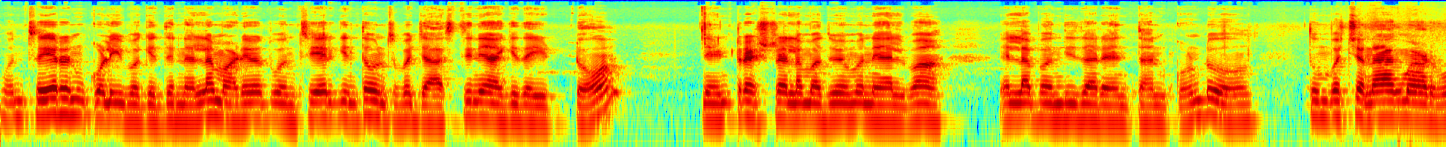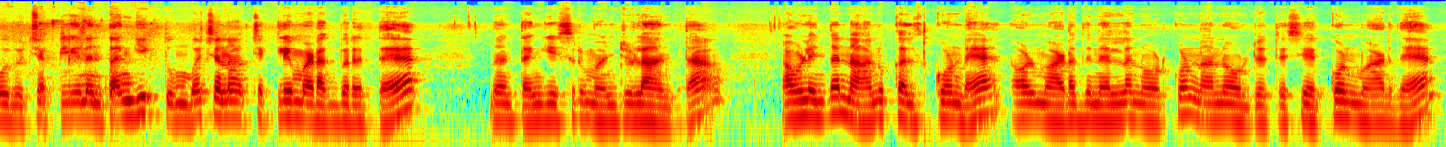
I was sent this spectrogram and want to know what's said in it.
ಒಂದು ಸೇರ್ ಅಂದ್ಕೊಳ್ಳಿ ಇವಾಗ ಇದನ್ನೆಲ್ಲ ಮಾಡಿರೋದು ಒಂದು ಸೇರಿಗಿಂತ ಒಂದು ಸ್ವಲ್ಪ ಜಾಸ್ತಿನೇ ಆಗಿದೆ ಹಿಟ್ಟು. ನೆಂಟರಷ್ಟರೆಲ್ಲ ಮದುವೆ ಮನೆ ಅಲ್ವಾ? ಎಲ್ಲ ಬಂದಿದ್ದಾರೆ ಅಂತ ಅಂದ್ಕೊಂಡು ತುಂಬ ಚೆನ್ನಾಗಿ ಮಾಡ್ಬೋದು ಚಕ್ಲಿ. ನನ್ನ ತಂಗಿಗೆ ತುಂಬ ಚೆನ್ನಾಗಿ ಚಕ್ಲಿ ಮಾಡೋಕ್ಕೆ ಬರುತ್ತೆ. ನನ್ನ ತಂಗಿ ಹೆಸರು ಮಂಜುಳಾ ಅಂತ. ಅವಳಿಂದ ನಾನು ಕಲ್ತ್ಕೊಂಡೆ. ಅವಳು ಮಾಡೋದನ್ನೆಲ್ಲ ನೋಡ್ಕೊಂಡು ನಾನು ಅವಳ ಜೊತೆ ಸೇರ್ಕೊಂಡು ಮಾಡಿದೆ.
